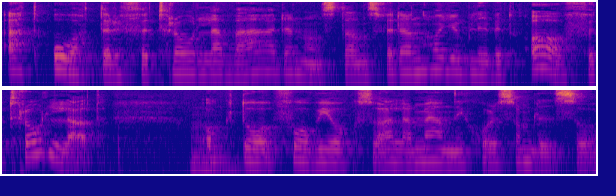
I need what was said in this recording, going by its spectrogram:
att återförtrolla världen någonstans, för den har ju blivit avförtrollad. Mm. Och då får vi också alla människor som blir så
